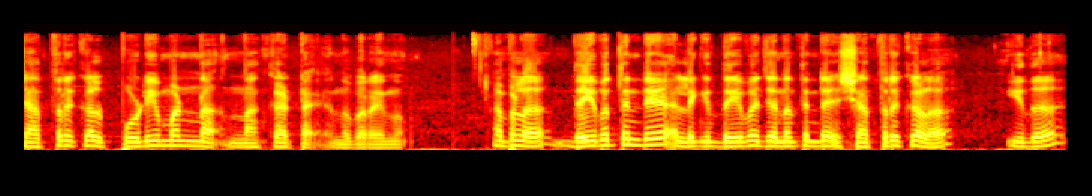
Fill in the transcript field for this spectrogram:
ശത്രുക്കൾ പൊടിമണ്ണ് നക്കട്ടെ എന്ന് പറയുന്നു. അപ്പോൾ ദൈവത്തിന്റെ അല്ലെങ്കിൽ ദൈവജനത്തിന്റെ ശത്രുക്കൾ ഇത്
